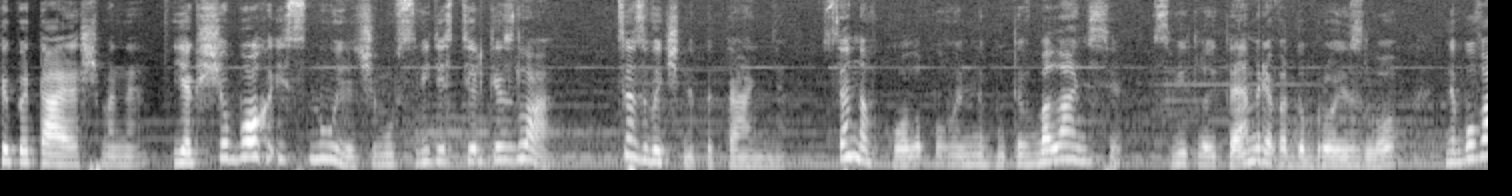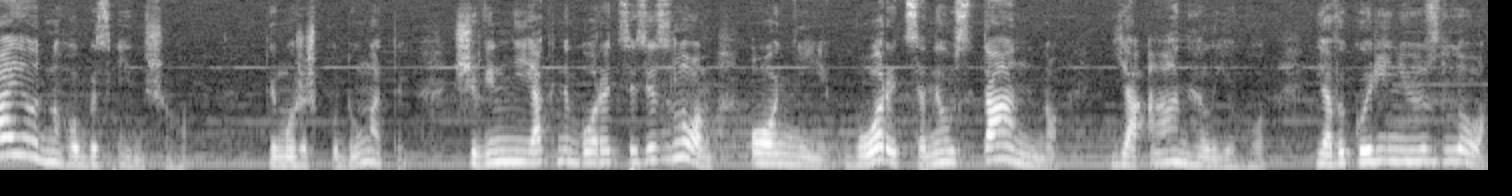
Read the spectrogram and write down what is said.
Ти питаєш мене, якщо Бог існує, чому в світі стільки зла? Це звичне питання. Все навколо повинне бути в балансі. Світло і темрява, добро і зло. Не буває одного без іншого. Ти можеш подумати, що він ніяк не бореться зі злом. О, ні, бореться неустанно. Я ангел його, я викорінюю зло,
